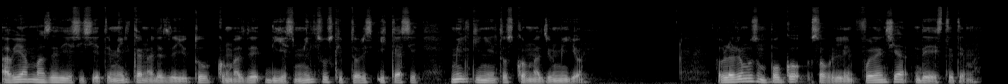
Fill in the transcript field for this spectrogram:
había más de 17.000 canales de YouTube con más de 10.000 suscriptores y casi 1.500 con más de un millón. Hablaremos un poco sobre la influencia de este tema.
